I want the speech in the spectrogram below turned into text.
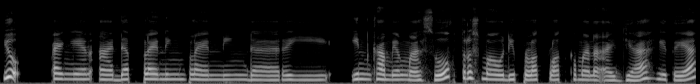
Yuk pengen ada planning-planning dari income yang masuk terus mau diplot-plot ke mana aja gitu ya.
